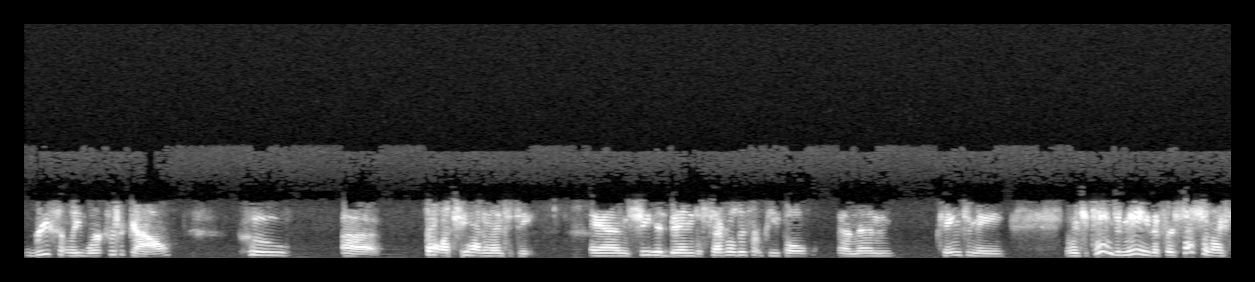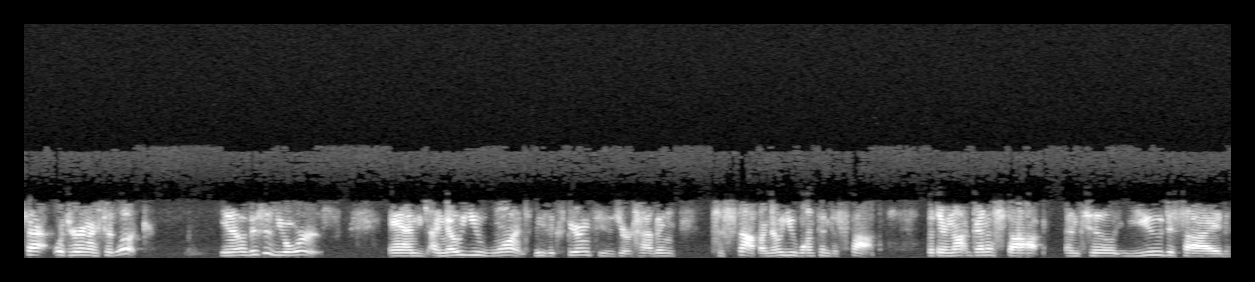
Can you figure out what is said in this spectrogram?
recently worked with a gal who uh, felt like she had an entity, and she had been to several different people, and then came to me. And when she came to me, the first session, I sat with her and I said, "Look, you know, this is yours. And I know you want these experiences you're having to stop. I know you want them to stop, but they're not going to stop until you decide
